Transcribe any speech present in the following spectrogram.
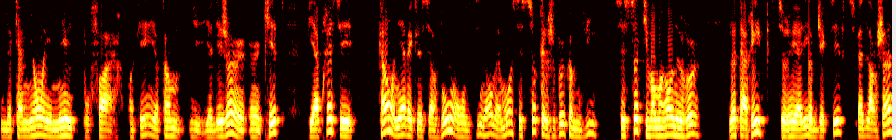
le camion est né pour faire, OK? Il y a comme, il y a déjà un, un kit, puis après, c'est, quand on est avec le cerveau, on se dit, non, mais moi, c'est ça que je veux comme vie. C'est ça qui va me rendre heureux. Là, tu arrives, puis tu réalises l'objectif, tu fais de l'argent.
